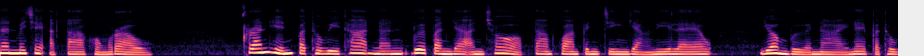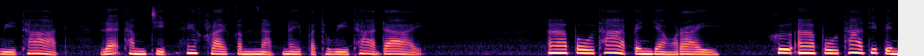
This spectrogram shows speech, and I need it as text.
นั่นไม่ใช่อัตตาของเรา ครั้นเห็นปัทวีธาตุนั้นด้วยปัญญาอันชอบตามความเป็นจริงอย่างนี้แล้ว ย่อมเบื่อหน่ายในปัทวีธาตุและทำจิตให้คลายกำหนัดในปัทวีธาตุได้ อาโปธาตเป็นอย่างไรคคืออาโปธาที่เป็น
